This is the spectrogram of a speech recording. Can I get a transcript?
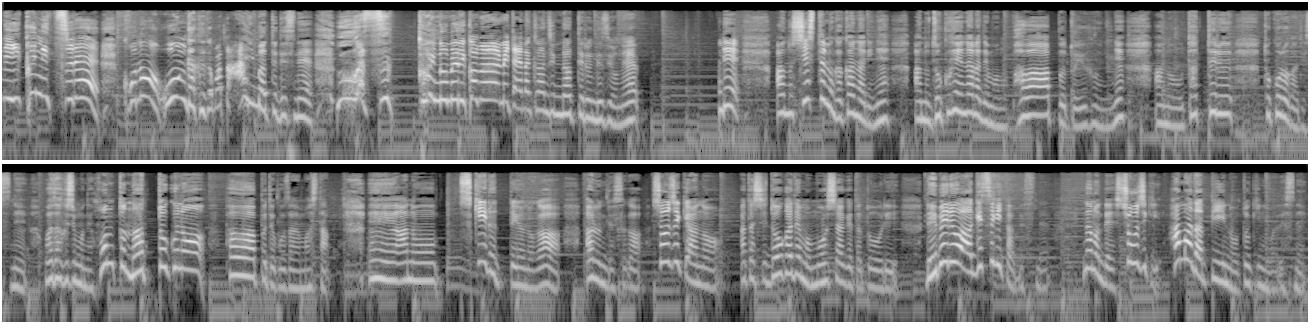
でいくにつれ、この音楽がまた相まってですね、うわ、すっごいのめり込むみたいな感じになってるんですよね。で、あの、システムがかなりね、あの、続編ならでものパワーアップという風にね、あの、歌ってるところがですね、私もね、ほんと納得のパワーアップでございました。えー、あの、スキルっていうのがあるんですが、正直あの、私動画でも申し上げた通り、レベルを上げすぎたんですね。なので、正直、浜田 P の時にはですね、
